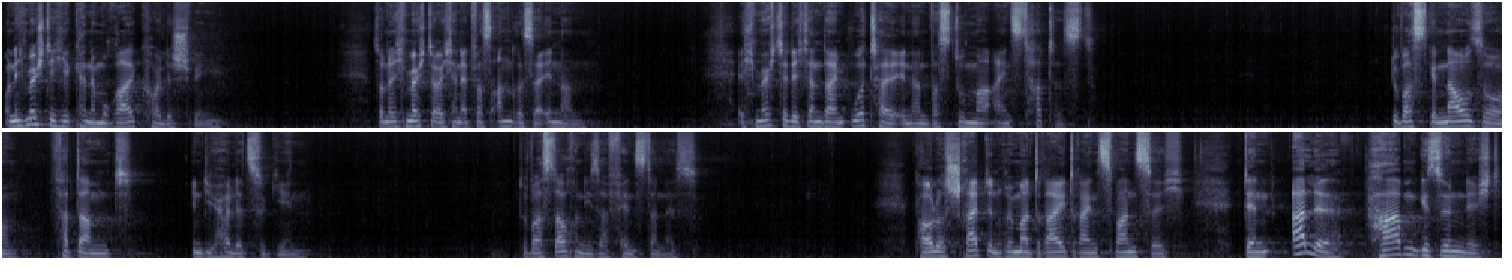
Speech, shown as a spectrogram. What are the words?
Und ich möchte hier keine Moralkeule schwingen, sondern ich möchte euch an etwas anderes erinnern. Ich möchte dich an dein Urteil erinnern, was du mal einst hattest. Du warst genauso verdammt, in die Hölle zu gehen. Du warst auch in dieser Finsternis. Paulus schreibt in Römer 3, 23, denn alle haben gesündigt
